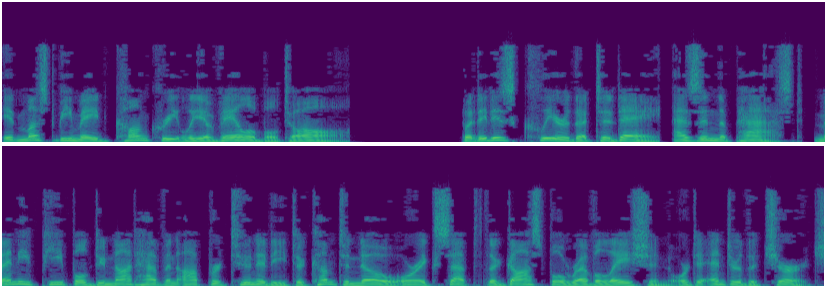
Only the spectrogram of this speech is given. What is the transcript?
it must be made concretely available to all. But it is clear that today, as in the past, many people do not have an opportunity to come to know or accept the gospel revelation or to enter the Church.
